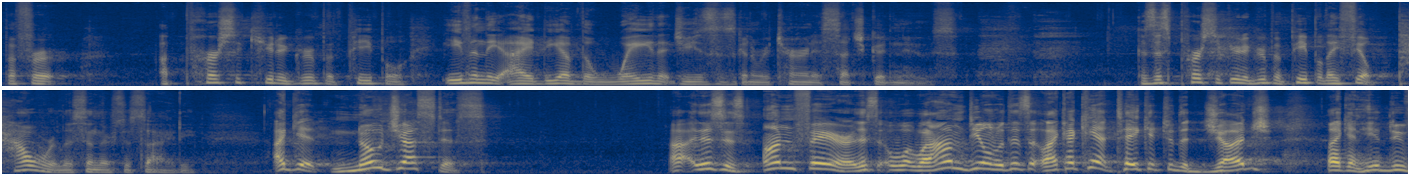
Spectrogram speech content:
But for a persecuted group of people, even the idea of the way that Jesus is going to return is such good news. Because this persecuted group of people, they feel powerless in their society. I get no justice. Uh, this is unfair. This, what, what I'm dealing with, this, like I can't take it to the judge. Like, and he'd do,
